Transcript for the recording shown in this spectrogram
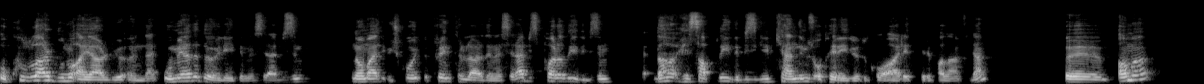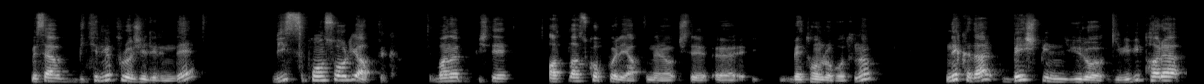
okullar bunu ayarlıyor önden. Umea'da da öyleydi mesela. Bizim normalde üç boyutlu printerlarda mesela biz paralıydı. Bizim daha hesaplıydı. Biz gidip kendimiz opera ediyorduk o aletleri falan filan. Ee, ama mesela bitirme projelerinde biz sponsorlu yaptık. Bana işte Atlas Copco ile yaptım ben o işte e, beton robotunu. Ne kadar? 5000 euro gibi bir para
